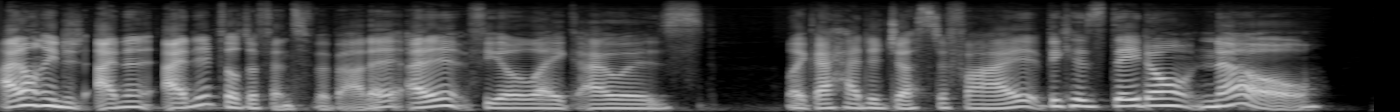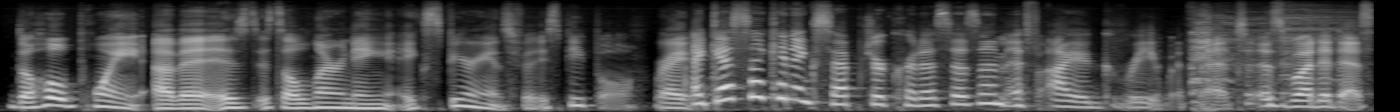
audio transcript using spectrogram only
I don't need to. I didn't. I didn't feel defensive about it. I didn't feel like I was like I had to justify it because they don't know. The whole point of it is it's a learning experience for these people, right? I guess I can accept your criticism if I agree with it, is what it is.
